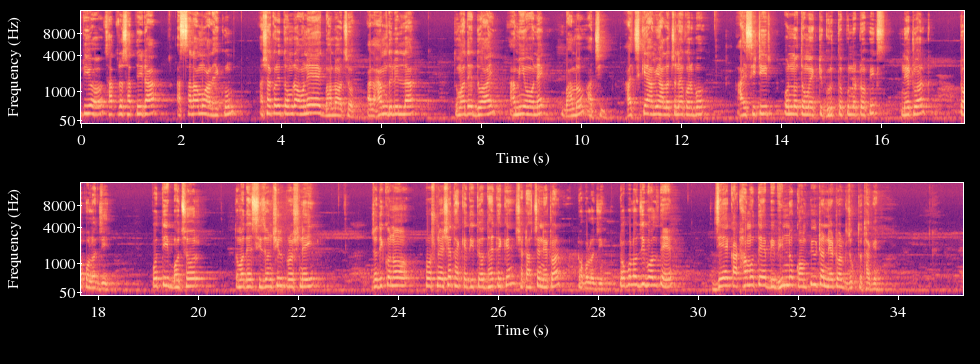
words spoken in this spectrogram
প্রিয় ছাত্রছাত্রীরা, আসসালামু আলাইকুম। আশা করি তোমরা অনেক ভালো আছো। আলহামদুলিল্লাহ, তোমাদের দোয়ায় আমিও অনেক ভালো আছি। আজকে আমি আলোচনা করব আইসিটির অন্যতম একটি গুরুত্বপূর্ণ টপিকস, নেটওয়ার্ক টপোলজি। প্রতি বছর তোমাদের সৃজনশীল প্রশ্নেই যদি কোনো প্রশ্ন এসে থাকে দ্বিতীয় অধ্যায় থেকে, সেটা হচ্ছে নেটওয়ার্ক টপোলজি। টপোলজি বলতে যে কাঠামোতে বিভিন্ন কম্পিউটার নেটওয়ার্ক যুক্ত থাকে।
